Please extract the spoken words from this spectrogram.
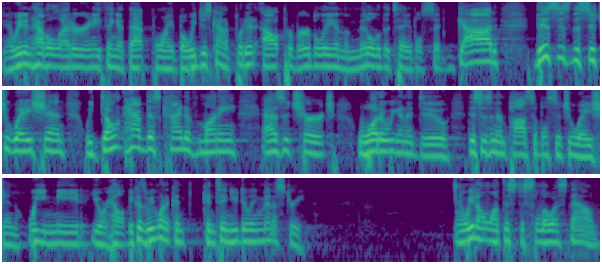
You know, we didn't have a letter or anything at that point, but we just kind of put it out proverbially in the middle of the table. Said, God, this is the situation. We don't have this kind of money as a church. What are we going to do? This is an impossible situation. We need your help because we want to con- continue doing ministry. And we don't want this to slow us down.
